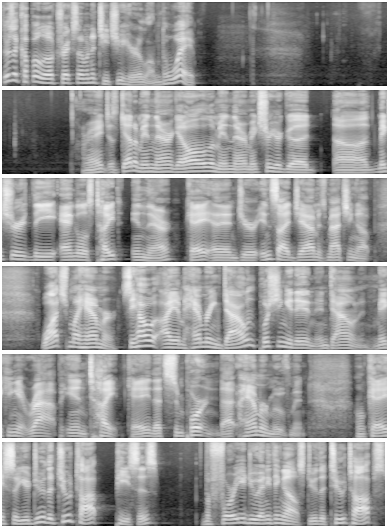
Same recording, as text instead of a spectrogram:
there's a couple of little tricks I'm going to teach you here along the way. All right, just get them in there, get all of them in there, make sure you're good. Uh, make sure the angle is tight in there, okay, and your inside jamb is matching up. Watch my hammer. See how I am hammering down, pushing it in and down and making it wrap in tight, okay? That's important, that hammer movement. Okay, so you do the two top pieces before you do anything else. Do the two tops.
